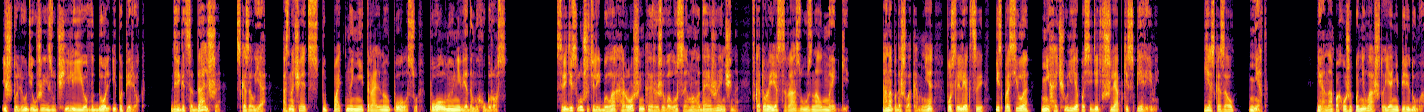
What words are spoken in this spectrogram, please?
и что люди уже изучили ее вдоль и поперек. Двигаться дальше, сказал я, означает ступать на нейтральную полосу, полную неведомых угроз. Среди слушателей была хорошенькая рыжеволосая молодая женщина, в которой я сразу узнал Мэгги. Она подошла ко мне после лекции и спросила, не хочу ли я посидеть в шляпке с перьями. Я сказал «нет». И она, похоже, поняла, что я не передумаю.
